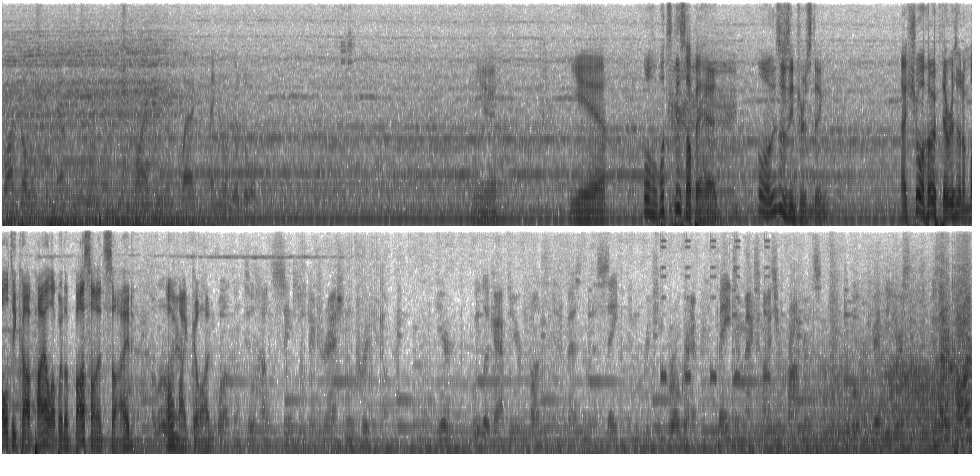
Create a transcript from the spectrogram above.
Five dollars for Mountain Dew. You should buy a Finland flag and hang it on your door. Yeah. Yeah. Oh, what's this up ahead? Oh, this is interesting. I sure hope there isn't a multi-car pileup with a bus on its side. Oh my god. Welcome to Helsinki International Trading Company. Here, we look after your funds and invest them in a safe and enriching program made to maximize your profits. With over 50 years... Is that a car?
